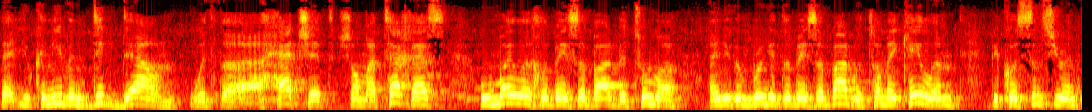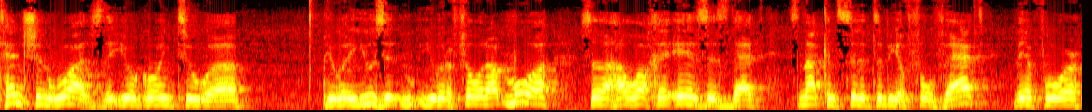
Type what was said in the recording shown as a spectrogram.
that you can even dig down with a hatchet shalmateches umaylech lebeis abad and you can bring it to beis abad with tomei kalim because since your intention was that you're going to uh, you're going to use it, you're going to fill it up more so the halacha is is that it's not considered to be a full vat. Therefore,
